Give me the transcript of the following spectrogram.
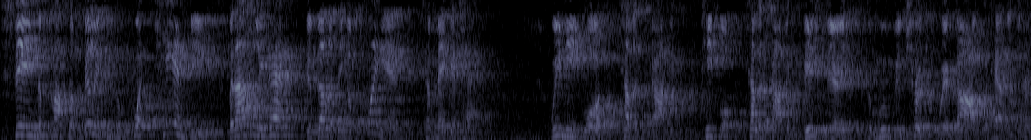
seeing the possibilities of what can be. But not only that, developing a plan to make it happen. We need more telescopic people, telescopic visionaries to move the church to where God would have the church.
